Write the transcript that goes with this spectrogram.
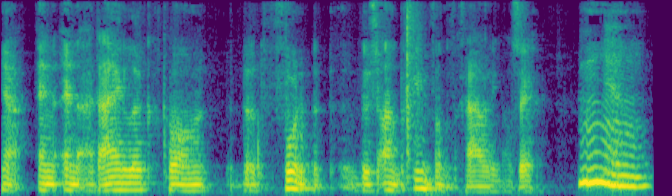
Ja, en, en uiteindelijk gewoon, dat voor, dus aan het begin van de vergadering al zeggen. Hmm.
